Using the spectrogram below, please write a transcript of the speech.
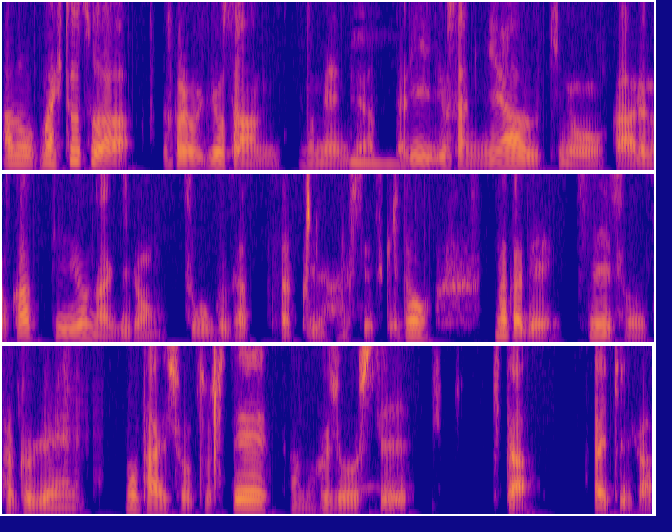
あの、まあ、一つは、やっぱり予算の面であったり、予算に見合う機能があるのかっていうような議論、すごくざざっくりな話ですけど、中で常にその削減の対象として、あの、浮上してきた背景が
